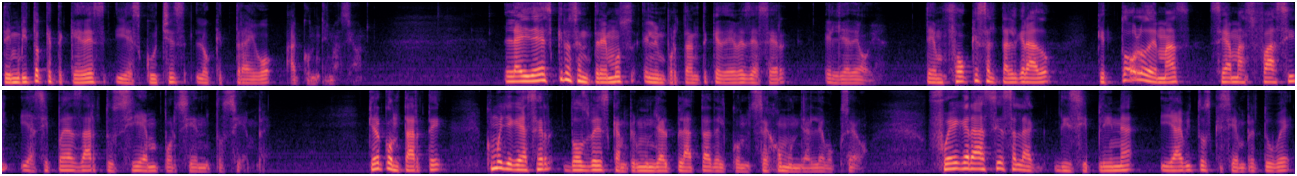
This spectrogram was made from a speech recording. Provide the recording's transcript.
te invito a que te quedes y escuches lo que traigo a continuación. La idea es que nos centremos en lo importante que debes de hacer el día de hoy. Te enfoques al tal grado que todo lo demás sea más fácil y así puedas dar tu 100% siempre. Quiero contarte cómo llegué a ser dos veces campeón mundial plata del Consejo Mundial de Boxeo. Fue gracias a la disciplina y hábitos que siempre tuve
